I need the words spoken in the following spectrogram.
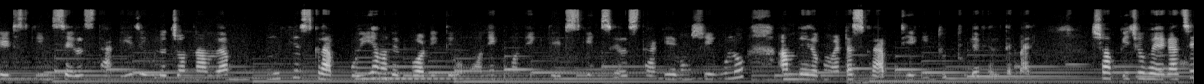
ডেড স্কিন সেলস থাকে, যেগুলোর জন্য আমরা মুখে স্ক্রাব করি আমাদের বডিতেও অনেক অনেক ডেড স্কিন সেলস থাকে এবং সেগুলো আমরা এরকম একটা স্ক্রাব দিয়ে কিন্তু তুলে ফেলতে পারি। সব কিছু হয়ে গেছে,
